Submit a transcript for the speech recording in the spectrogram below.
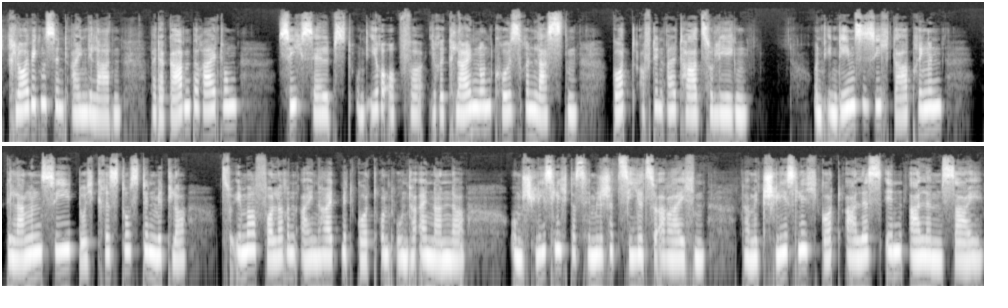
Die Gläubigen sind eingeladen, bei der Gabenbereitung sich selbst und ihre Opfer, ihre kleinen und größeren Lasten Gott auf den Altar zu legen. Und indem sie sich darbringen, gelangen sie durch Christus den Mittler zu immer volleren Einheit mit Gott und untereinander um schließlich das himmlische Ziel zu erreichen, damit schließlich Gott alles in allem sei.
